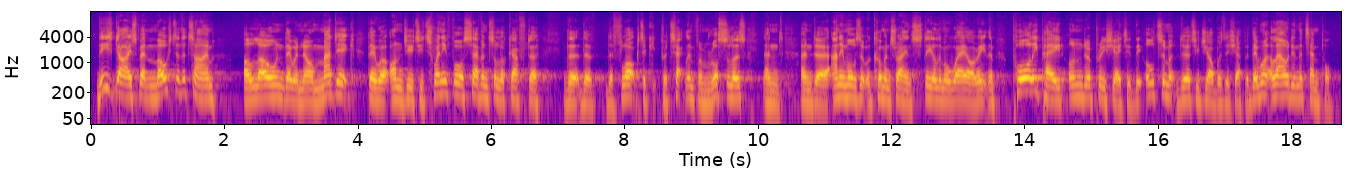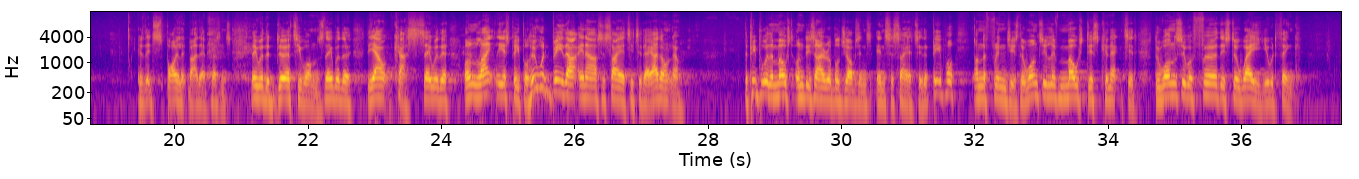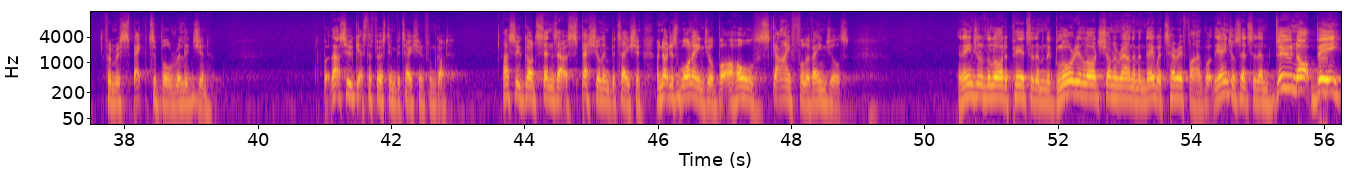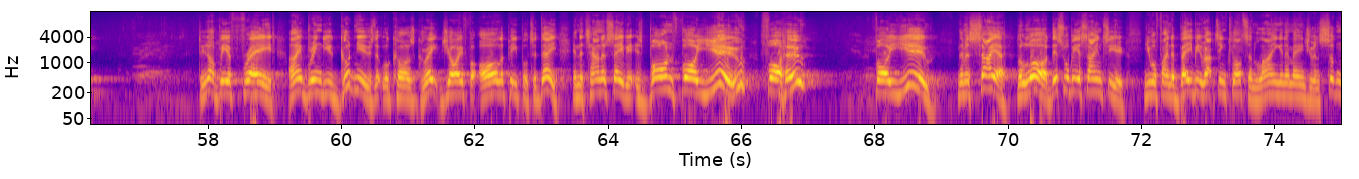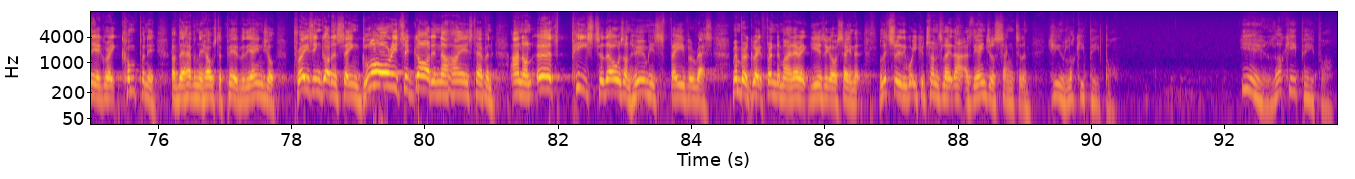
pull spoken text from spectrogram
These guys spent most of the time alone. They were nomadic. They were on duty 24 7 to look after the, the, the flock to protect them from rustlers and, and uh, animals that would come and try and steal them away or eat them. Poorly paid, underappreciated. The ultimate dirty job was the shepherd. They weren't allowed in the temple because they'd spoil it by their presence. They were the dirty ones. They were the, the outcasts. They were the unlikeliest people. Who would be that in our society today? I don't know. The people with the most undesirable jobs in, in society, the people on the fringes, the ones who live most disconnected, the ones who are furthest away, you would think, from respectable religion. But that's who gets the first invitation from God. That's who God sends out a special invitation. And not just one angel, but a whole sky full of angels. An angel of the Lord appeared to them, and the glory of the Lord shone around them, and they were terrified. But the angel said to them, Do not be. Do not be afraid. I bring you good news that will cause great joy for all the people. Today, in the town of Saviour, is born for you. For who? For you the Messiah, the Lord. This will be a sign to you. You will find a baby wrapped in cloths and lying in a manger. And suddenly a great company of the heavenly host appeared with the angel, praising God and saying, Glory to God in the highest heaven, and on earth peace to those on whom his favor rests. remember a great friend of mine, Eric, years ago, was saying that literally what you could translate that as the angels sang to them, You lucky people. You lucky people.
